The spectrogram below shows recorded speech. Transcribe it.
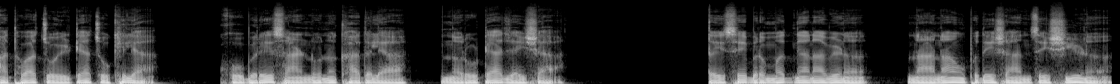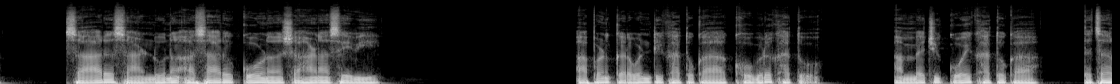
अथवा चोईट्या चोखिल्या खोबरे सांडून खादल्या नरोट्या जैशा. तैसे ब्रह्मज्ञानाविण नाना उपदेशांचे शीण. सार सांडून असार कोण शहाणा सेवी? आपण करवंटी खातो का खोबरं खातो? आंब्याची कोय खातो का त्याचा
